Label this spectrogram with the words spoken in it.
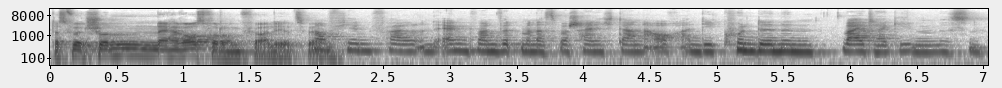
das wird schon eine Herausforderung für alle jetzt werden. Auf jeden Fall. Und irgendwann wird man das wahrscheinlich dann auch an die Kundinnen weitergeben müssen.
